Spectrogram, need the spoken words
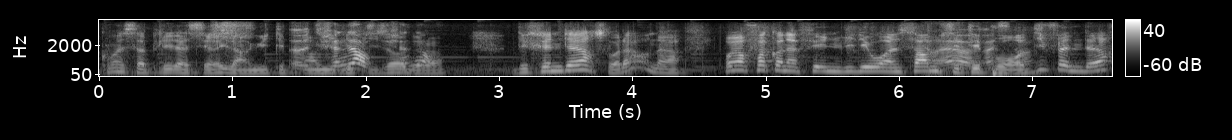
comment s'appelait la série là, en 8, Euh, en huit Defenders, épisodes Defenders. là. Defenders, voilà. On a première fois qu'on a fait une vidéo ensemble, Ouais, c'était ouais, pour Defenders.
